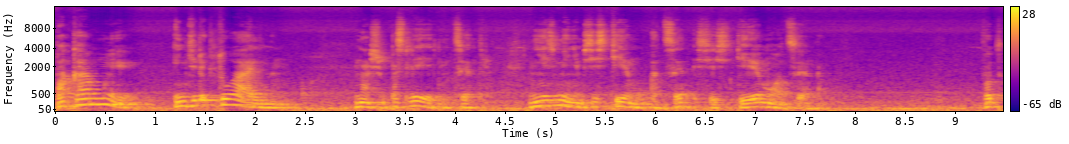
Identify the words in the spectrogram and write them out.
пока мы интеллектуальным нашим последним центром не изменим систему, оцен... систему оценок, вот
